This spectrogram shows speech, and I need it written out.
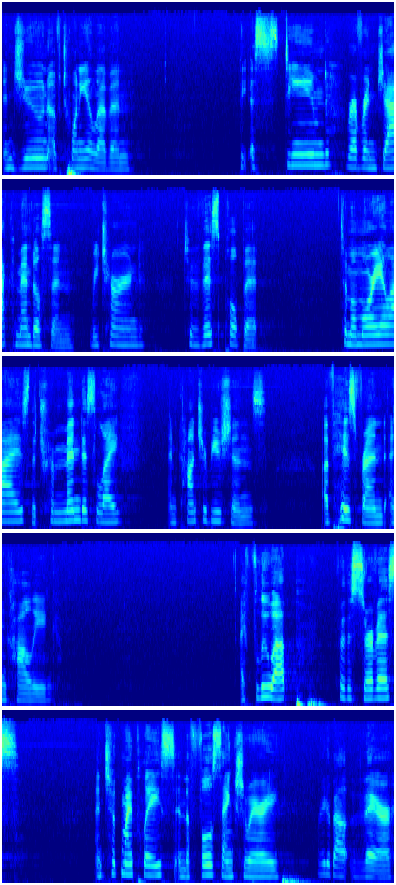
in June of 2011, the esteemed Reverend Jack Mendelsohn returned to this pulpit to memorialize the tremendous life and contributions of his friend and colleague. I flew up for the service and took my place in the full sanctuary, right about there.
